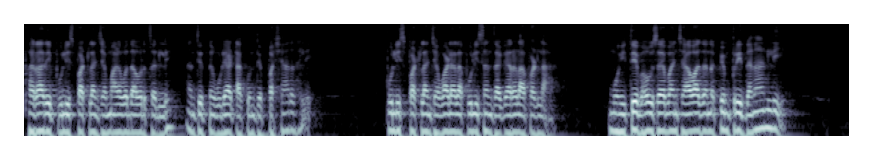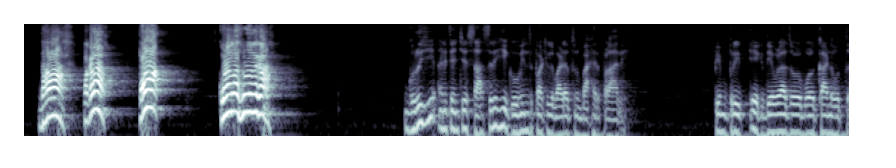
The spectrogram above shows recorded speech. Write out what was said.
फरारी पोलीस पाटलांच्या माळवदावर चढले आणि तिथनं उड्या टाकून ते पशार झाले. पोलीस पाटलांच्या वाड्याला पोलिसांचा गरडा पडला. मोहिते भाऊसाहेबांच्या आवाजानं पिंपरी दणाणली. आणली धावा पकडा पळा. कोणाला सोडू नका. गुरुजी आणि त्यांचे सासरेही गोविंद पाटील वाड्यातून बाहेर पळाले. पिंपरीत एक देवळाजवळ बोळकांड होतं.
